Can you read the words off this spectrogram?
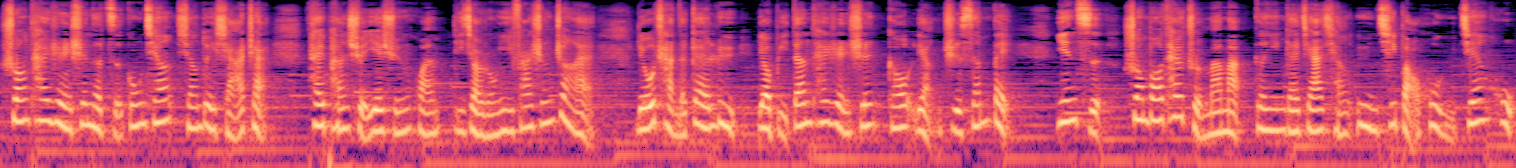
双胎妊娠的子宫腔相对狭窄，胎盘血液循环比较容易发生障碍，流产的概率要比单胎妊娠高两至三倍。因此，双胞胎准妈妈更应该加强孕期保护与监护。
